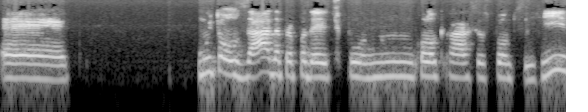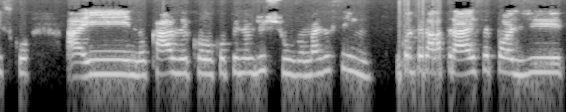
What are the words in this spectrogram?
é, muito ousada para poder tipo não colocar seus pontos em risco. Aí, no caso, ele colocou pneu de chuva, mas assim, enquanto você tá lá atrás, você pode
